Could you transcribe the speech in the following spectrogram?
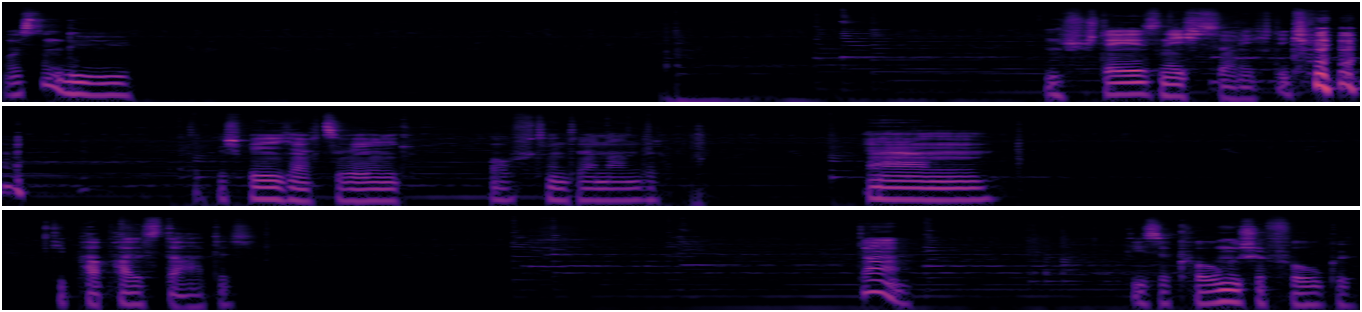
Wo ist denn die? Ich verstehe es nicht so richtig. Dafür spiele ich auch zu wenig oft hintereinander. Ähm, die Papalstates. Da. Dieser komische Vogel.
